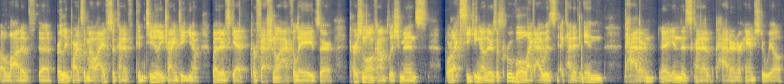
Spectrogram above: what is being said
a lot of the early parts of my life. So kind of continually trying to, you know, whether it's get professional accolades or personal accomplishments or like seeking others' approval, like I was kind of in pattern, uh, in this kind of pattern or hamster wheel.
